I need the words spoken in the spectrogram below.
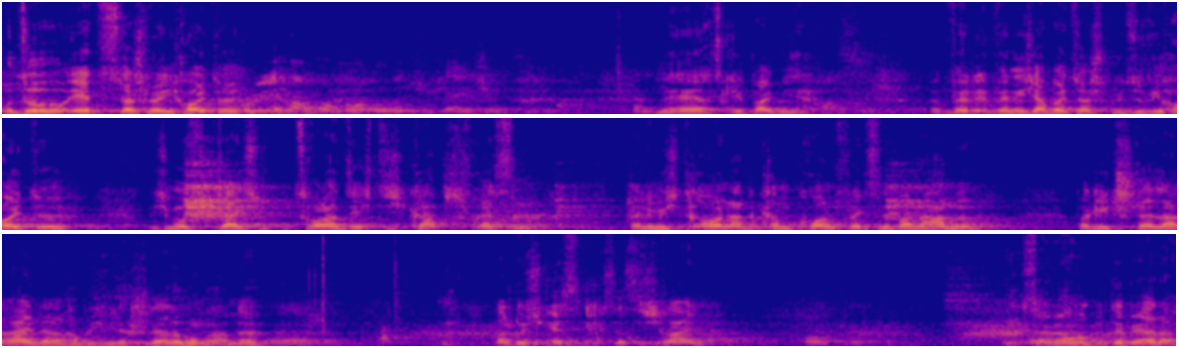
Und so jetzt, zum Beispiel, wenn ich heute, nee, das geht bei mir. Wenn, wenn ich aber zum Beispiel so wie heute, ich muss gleich 260 Carbs fressen, dann nehme ich 300 Gramm Cornflakes, eine Banane. Weil geht schneller rein, danach habe ich wieder schneller Hunger. Ne? Weil durch Essen kriegst du das nicht rein. Sag mir mal bitte mehr da.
